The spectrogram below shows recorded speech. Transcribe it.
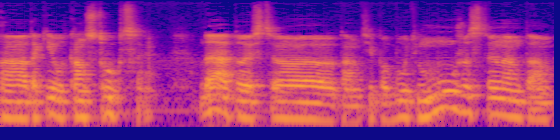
э, такие вот конструкции, да, то есть, э, там, типа, будь мужественным, там,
